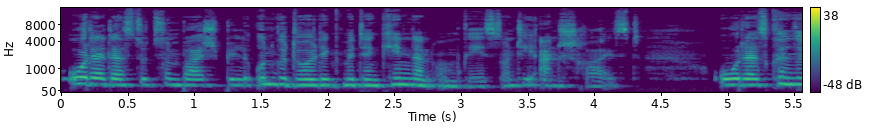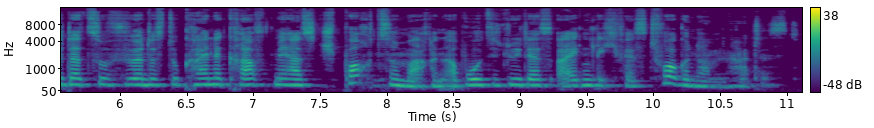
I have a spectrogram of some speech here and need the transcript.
Oder dass du zum Beispiel ungeduldig mit den Kindern umgehst und die anschreist. Oder es könnte dazu führen, dass du keine Kraft mehr hast, Sport zu machen, obwohl du dir das eigentlich fest vorgenommen hattest.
